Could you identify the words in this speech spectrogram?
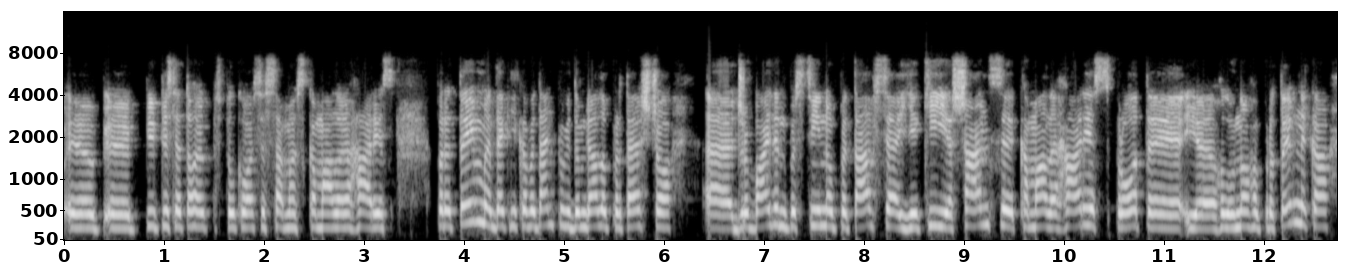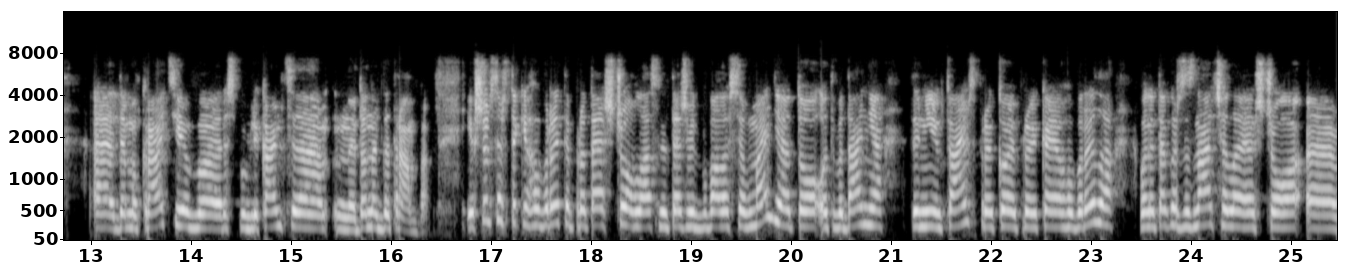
е, е, після того як поспілкувався саме з Камалою Гарріс. Перед тим декілька видань повідомляло про те, що е, Джо Байден постійно питався, які є шанси Камали Гарріс проти е, головного противника. Е, демократів республіканця Дональда Трампа. Якщо все ж таки говорити про те, що власне теж відбувалося в медіа, то от видання The New Times, про яке про яке я говорила, вони також зазначили, що е,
